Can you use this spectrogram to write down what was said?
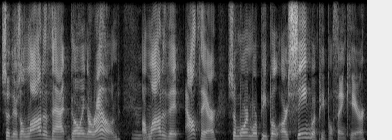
So there's a lot of that going around, a mm-hmm. lot of it out there. So more and more people are seeing what people think here.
